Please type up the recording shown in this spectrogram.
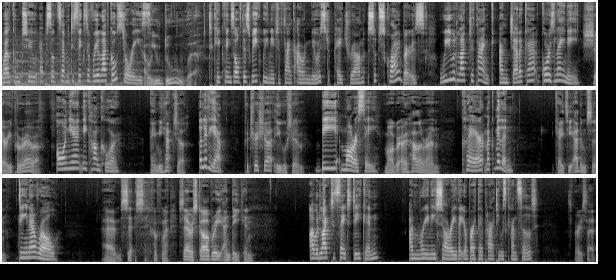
And welcome to episode 76 of Real Life Ghost Stories. How you do? To kick things off this week, we need to thank our newest Patreon subscribers. We would like to thank Angelica Gorslaney, Sherry Pereira, Anya Nikoncourt, Amy Hatcher, Olivia, Patricia Eaglesham, B. Morrissey, Margaret O'Halloran, Claire Macmillan, Katie Adamson, Dina Rowe. um, Sa- Sa- Sarah Scarberry, and Deacon. I would like to say to Deacon, I'm really sorry that your birthday party was cancelled, It's very sad.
